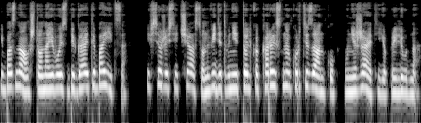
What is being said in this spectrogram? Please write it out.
ибо знал, что она его избегает и боится? И все же сейчас он видит в ней только корыстную куртизанку, унижает ее прилюдно.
